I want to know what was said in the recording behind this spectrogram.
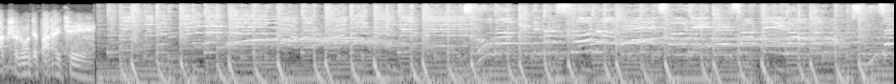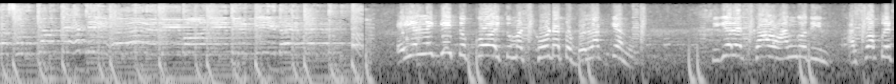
বাক্সর মধ্যে পাঠাইছে। তোমার ছোট তো ব্ল্যাক কেন? সিগারেট খাও হাঙ্গ দিন আর চকলেট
